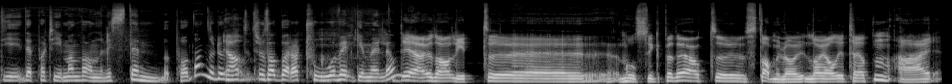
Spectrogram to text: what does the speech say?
de, det partiet man vanligvis stemmer på, da? Når du ja, tross alt bare har to å velge mellom? Det er jo da litt uh, motstykke på det at uh, stammelojaliteten er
